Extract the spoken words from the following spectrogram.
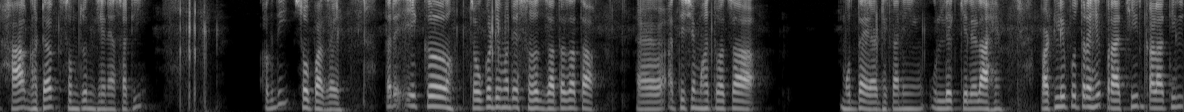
हा घटक समजून घेण्यासाठी अगदी सोपा जाईल. तर एक चौकटीमध्ये सहज जाता जाता अतिशय महत्त्वाचा मुद्दा या ठिकाणी उल्लेख केलेला आहे. पाटलीपुत्र हे प्राचीन काळातील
